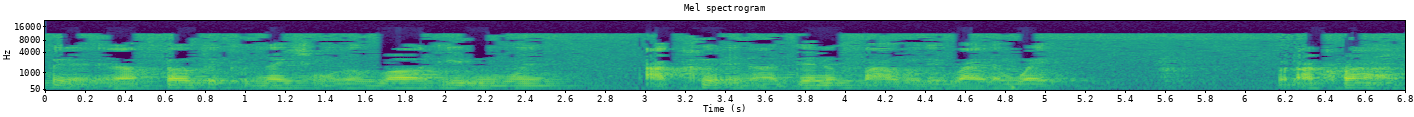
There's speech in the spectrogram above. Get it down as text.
prayer. And I felt the connection with Allah even when I couldn't identify with it right away. But I cried.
